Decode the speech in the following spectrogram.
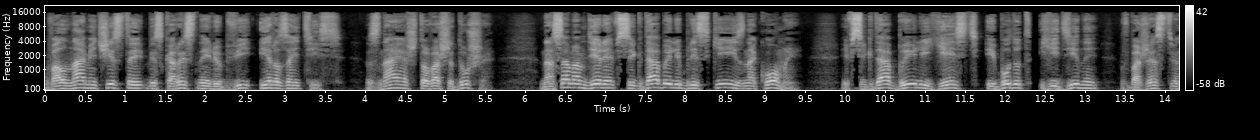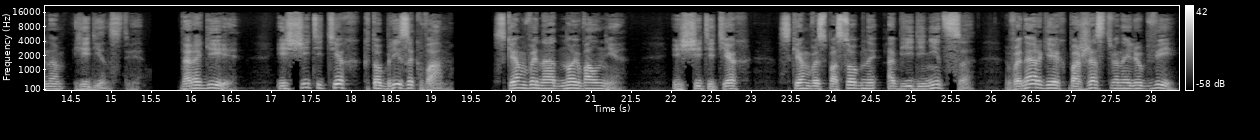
волнами чистой бескорыстной любви и разойтись, зная, что ваши души на самом деле всегда были близки и знакомы, и всегда были, есть и будут едины в божественном единстве. Дорогие, ищите тех, кто близок вам. с кем вы на одной волне. Ищите тех, с кем вы способны объединиться в энергиях божественной любви.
